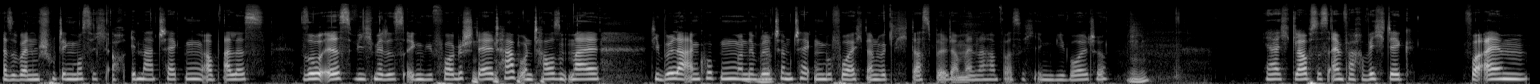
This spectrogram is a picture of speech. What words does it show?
Also bei einem Shooting muss ich auch immer checken, ob alles so ist, wie ich mir das irgendwie vorgestellt habe und tausendmal die Bilder angucken und den. Bildschirm checken, bevor ich dann wirklich das Bild am Ende habe, was ich irgendwie wollte. Mhm. Ja, ich glaube, es ist einfach wichtig, vor allem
